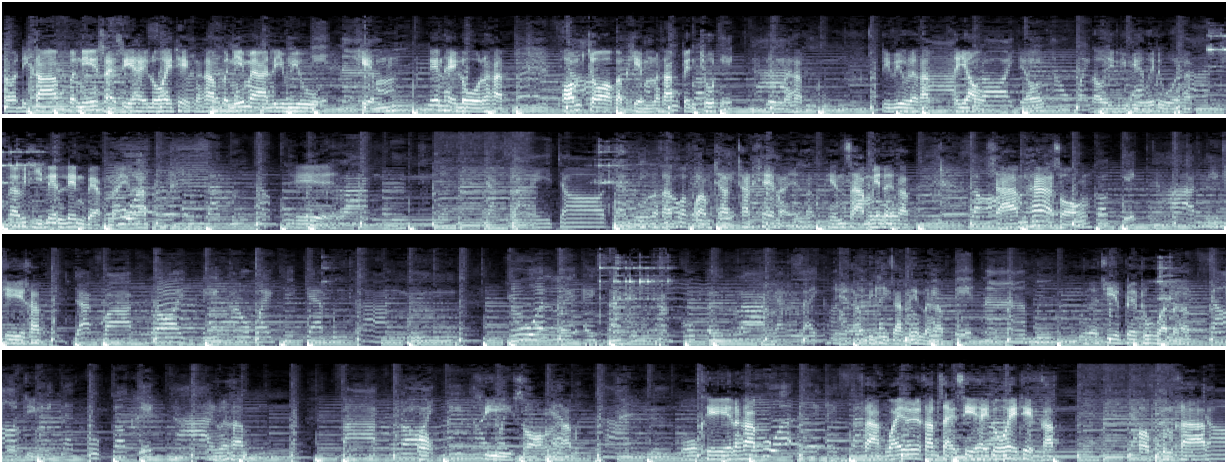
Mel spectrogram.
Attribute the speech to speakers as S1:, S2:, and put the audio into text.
S1: สวัสดีครับ วันนี้สายซีไฮโลไฮเทคนะครับ วันนี้มารีวิวเข็มเล่นไฮโลนะครับ พร้อมจอกับเข็มนะครับ เป็นชุดหนึ่งนะครับ รีวิวเลยครับเขย่าเดี๋ยวเรารีวิวให้ดูนะครับว่าวิธีเล่นเล่นแบบไหนครับเท่ดูนะครับว่าความชัดชัดแค่ไหนครับ เห็น 3 เมตรเลยครับ 3 5 2อีกทีครับ
S2: อยากฝากรอยตีเอา วิ
S1: ธีการเล่นนะครับ
S2: เตะหน้ามึง
S1: มืออาชีพเล่นทุกวันนะครับตัวจริง
S2: เห็
S1: นไหมครับหกสี่สองนะครับ โอเคนะครับ ฝากไว้ด้วยนะครับ สายซีไฮโดไฮเทคครับ ขอบคุณครับ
